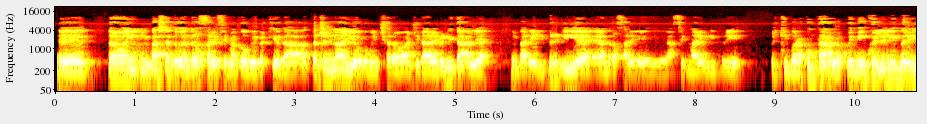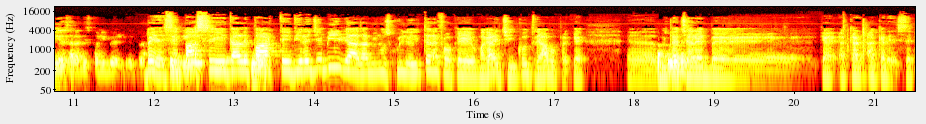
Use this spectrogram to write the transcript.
eh, però in, in, base a dove andrò a fare il firmacopie, perché io da, da, gennaio comincerò a girare per l'Italia in varie librerie e andrò a, fare, a firmare i libri per chi vorrà comprarlo, quindi in quelle librerie sarà disponibile il libro. Bene, quindi, se passi dalle parti di Reggio Emilia, dammi uno squillo di telefono che magari ci incontriamo perché eh, mi piacerebbe che accadesse.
